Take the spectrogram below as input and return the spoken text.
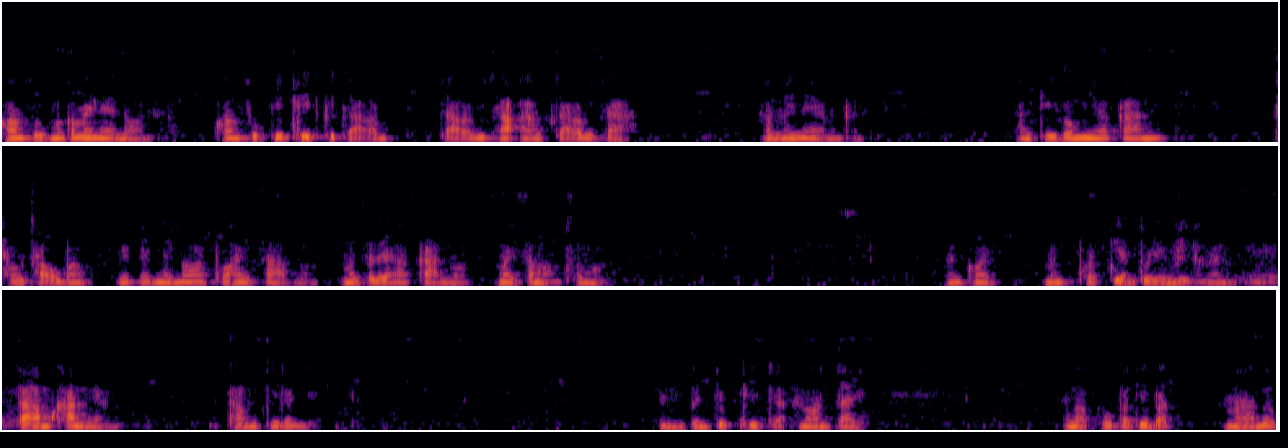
ความสุขมันก็ไม่แน่นอน ความสุขที่ผิดคือจากจากวิชาอาจากวิชา มันไม่แน่เหมือนกันบางทีก็มีอาการเฉาเฉาบ้างเล็กๆน้อยๆพอให้ทราบว่ามันแสดงอาการว่าไม่สม่ำเสมอ มันค่อยมันพอเปลี่ยนตัวเองอย่างนั้น ตามขั้นอย่างทำที่ละเอียด นี่เป็นจุดที่จะนอนใจสำหรับผู้ปฏิบัติมาด้วย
